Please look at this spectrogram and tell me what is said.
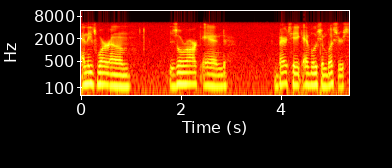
And these were um, Zoroark and Beartic Evolution Blisters.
